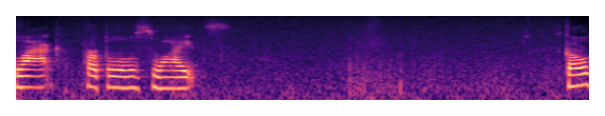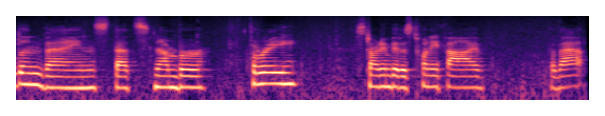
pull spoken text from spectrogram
Black, purples, whites. Golden veins, that's number three. Starting bid is 25 for that.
